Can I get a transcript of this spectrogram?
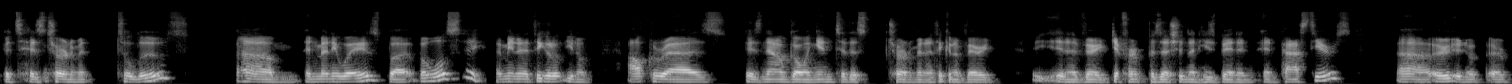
it's his tournament to lose um, in many ways, but but we'll see. I mean, I think it'll you know Alcaraz is now going into this tournament. I think in a very in a very different position than he's been in in past years, uh, or, or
